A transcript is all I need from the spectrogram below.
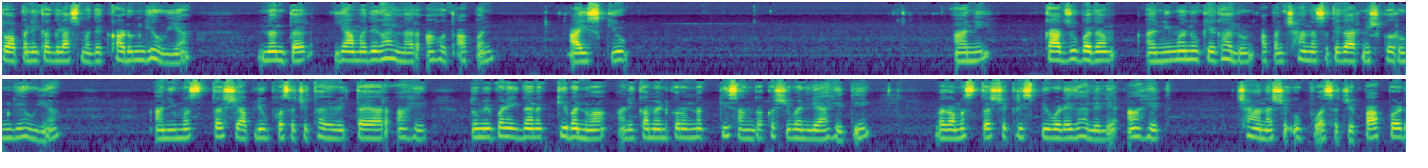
तो आपण एका ग्लासमध्ये काढून घेऊया. नंतर यामध्ये घालणार आहोत आपण आईस क्यूब आणि काजू बदाम आणि मनुके घालून आपण छान असं ते गार्निश करून घेऊया. आणि मस्त अशी आपली उपवासाची थाळी तयार आहे. तुम्ही पण एकदा नक्की बनवा आणि कमेंट करून नक्की सांगा कशी बनली आहे ती. बघा मस्त असे क्रिस्पी वडे झालेले आहेत. छान असे उपवासाचे पापड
